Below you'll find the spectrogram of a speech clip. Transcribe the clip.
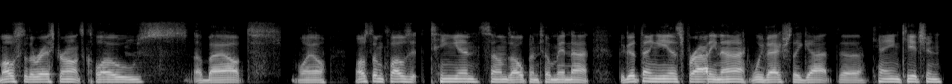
Most of the restaurants close about well, most of them close at ten. Some's open till midnight. The good thing is Friday night we've actually got uh, Kane Kitchen.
